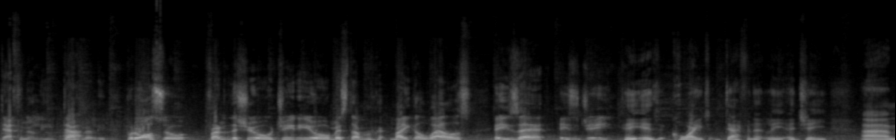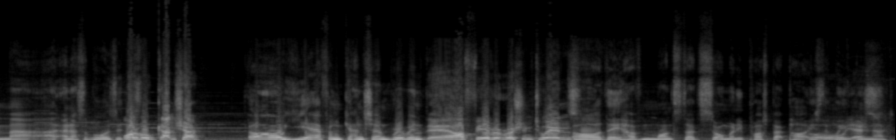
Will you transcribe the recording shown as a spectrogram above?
definitely, Ah. definitely. but also, friend of the show, GTO, Mr. M- Michael Wells. He's a he's a G. He is quite definitely a G. Um, uh, and I suppose it. What about Gancher? Oh yeah, from Gancher & Ruin. They're our favourite Russian twins. Oh, they have monstered so many prospect parties that Oh, we've yes. been at.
